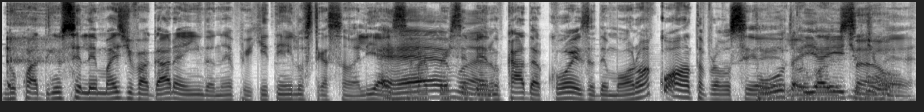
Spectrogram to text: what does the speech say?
No quadrinho você lê mais devagar ainda, né? Porque tem a ilustração ali, aí você É, vai percebendo mano. cada coisa, demora uma conta pra você. Puta, ler e aí, tipo, é.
